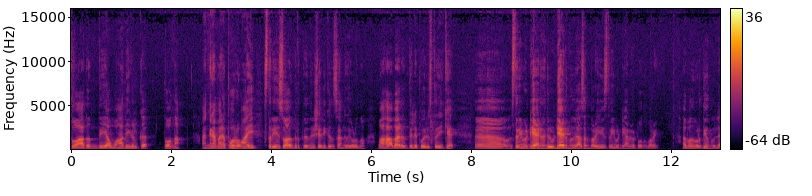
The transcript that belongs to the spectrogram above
സ്വാതന്ത്ര്യവാദികൾക്ക് തോന്നാം. അങ്ങനെ മനഃപൂർവമായി സ്ത്രീ സ്വാതന്ത്ര്യത്തെ നിഷേധിക്കുന്ന സംഗതികളൊന്നും മഹാഭാരതത്തിൽ ഇപ്പോൾ ഒരു സ്ത്രീക്ക് സ്ത്രീ വിഡ്ഢിയായിരുന്നെങ്കിൽ വിഡ്ഢിയായിരുന്നു വ്യാസൻ പറയും ഈ സ്ത്രീ വിഡ്ഢിയാണ് കേട്ടോ എന്ന് പറയും. അപ്പോൾ നിവൃത്തിയൊന്നുമില്ല.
